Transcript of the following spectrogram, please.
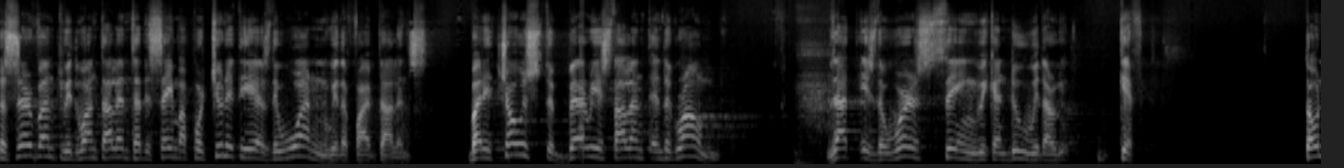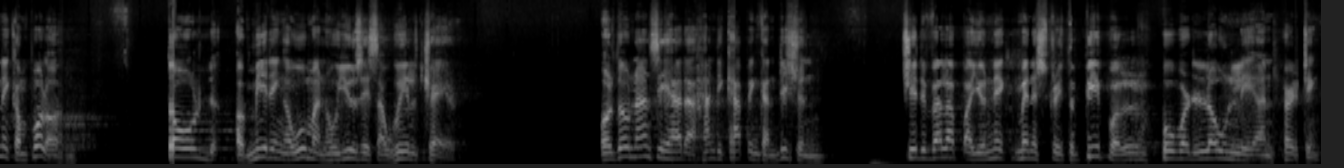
The servant with one talent had the same opportunity as the one with the five talents, but he chose to bury his talent in the ground. That is the worst thing we can do with our gift. Tony Campolo told of meeting a woman who uses a wheelchair. Although Nancy had a handicapping condition, she developed a unique ministry to people who were lonely and hurting.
